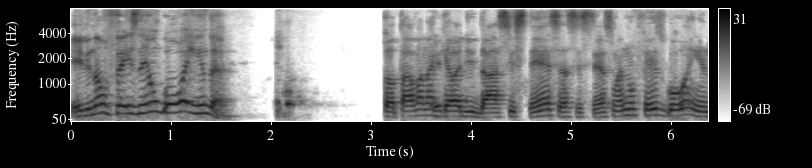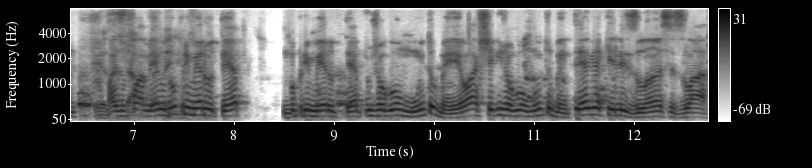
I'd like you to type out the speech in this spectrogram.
ele não fez nenhum gol ainda. Só tava naquela de dar assistência, assistência, mas não fez gol ainda. Exatamente. Mas o Flamengo no primeiro tempo, no primeiro tempo jogou muito bem. Eu achei que jogou muito bem. Teve aqueles lances lá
